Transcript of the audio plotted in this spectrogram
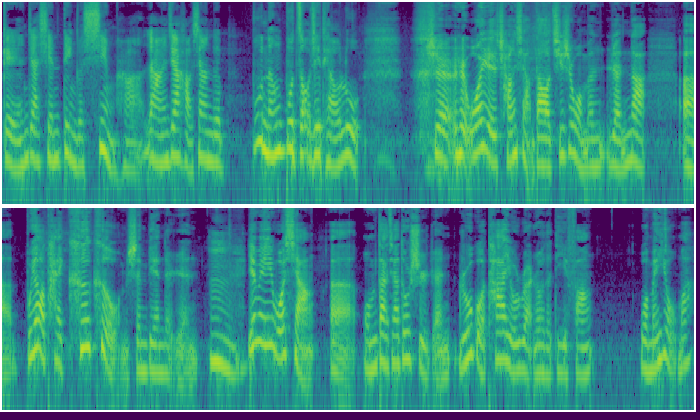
给人家先定个性哈，让人家好像的不能不走这条路。是，是我也常想到，其实我们人呐，呃，不要太苛刻我们身边的人，嗯，因为我想，呃，我们大家都是人，如果他有软弱的地方，我没有吗？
